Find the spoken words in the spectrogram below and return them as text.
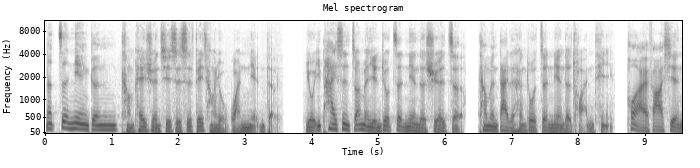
那正念跟 compassion 其实是非常有关联的。有一派是专门研究正念的学者，他们带了很多正念的团体。后来发现，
